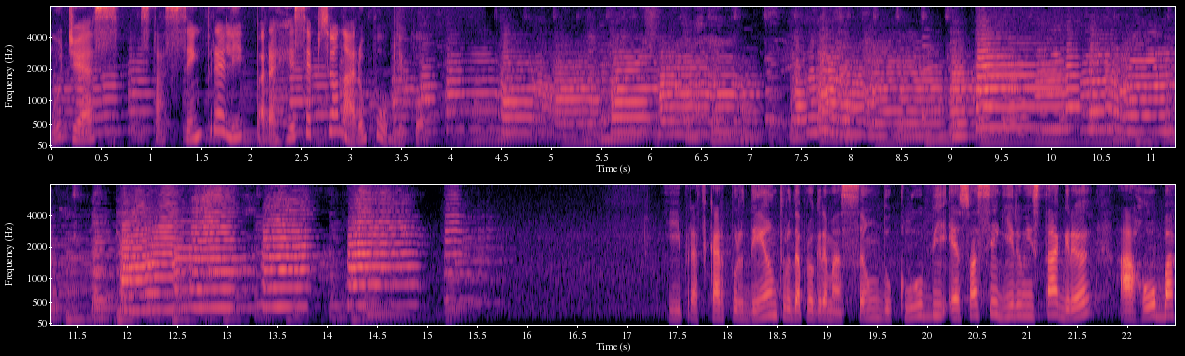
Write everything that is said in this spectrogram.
o Jazz, está sempre ali para recepcionar o público. Ficar por dentro da programação do clube, é só seguir o Instagram, arroba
